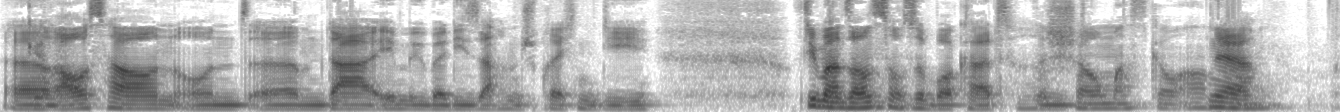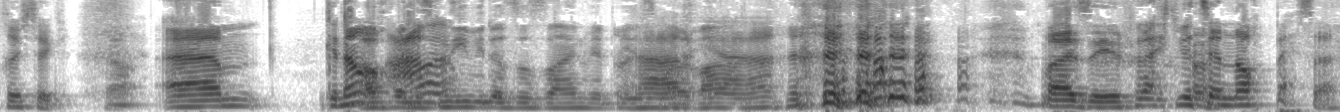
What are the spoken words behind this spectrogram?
äh, Genau. raushauen und ähm, da eben über die Sachen sprechen, die, die man sonst noch so Bock hat. The show must go on. Ja, richtig. Ja. Ähm, genau, Auch wenn aber, es nie wieder so sein wird, wie es Ach, mal war. ja. mal sehen, vielleicht wird's ja noch besser.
